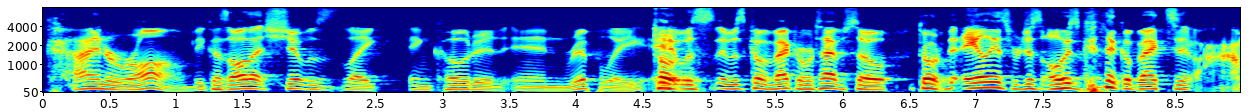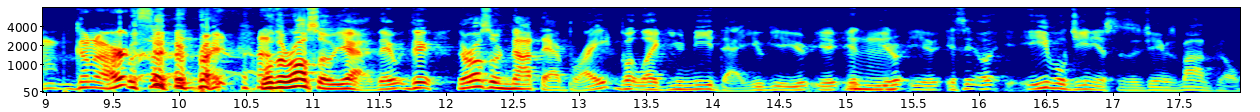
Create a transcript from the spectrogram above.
kind of wrong because all that shit was like encoded in Ripley and it was it was coming back to over time. So Totally. the aliens were just always gonna go back to I'm gonna hurt something. right. Well, they're also yeah they they they're also not that bright, but like you need that. You you, you, it, Mm-hmm. you, you it's uh, Evil Genius is a James Bond film.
